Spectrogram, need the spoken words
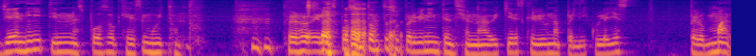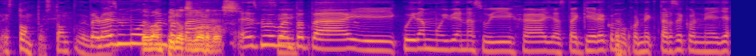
Jenny tiene un esposo que es muy tonto. Pero el esposo tonto es súper bien intencionado y quiere escribir una película y es, pero mal, es tonto, es tonto de Pero verdad. es muy De buen papá. gordos. Es muy Sí. buen papá y cuida muy bien a su hija y hasta quiere como conectarse con ella.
